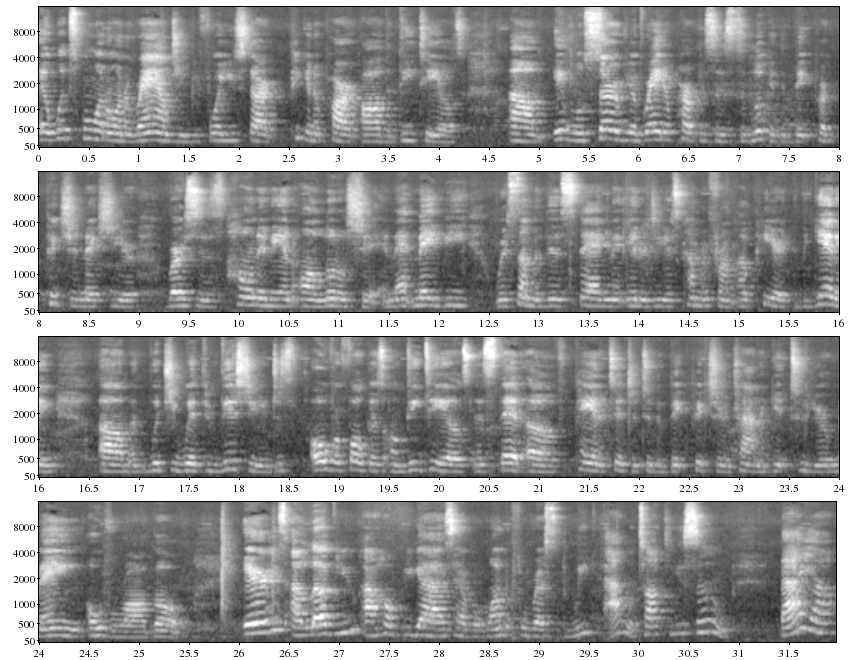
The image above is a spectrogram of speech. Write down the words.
at what's going on around you before you start picking apart all the details. Um, it will serve your greater purposes to look at the big picture next year versus honing in on little shit. And that may be where some of this stagnant energy is coming from up here at the beginning um, what you went through this year. Just over focus on details instead of paying attention to the big picture and trying to get to your main overall goal. Aries, I love you. I hope you guys have a wonderful rest of the week. I will talk to you soon. Bye, y'all.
